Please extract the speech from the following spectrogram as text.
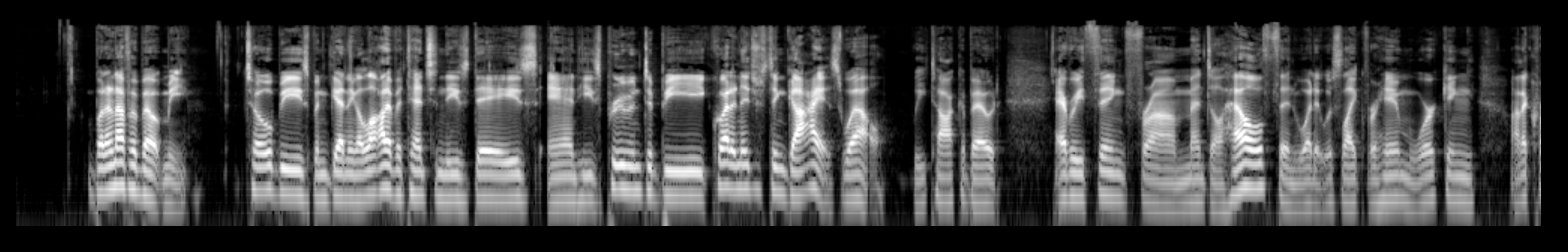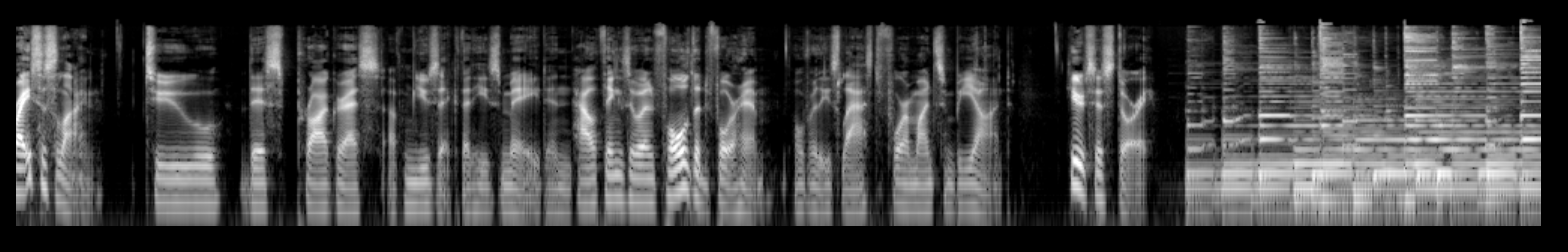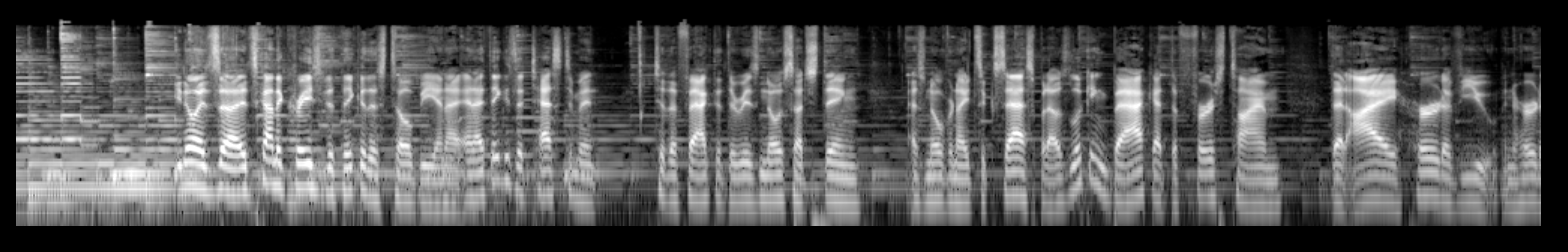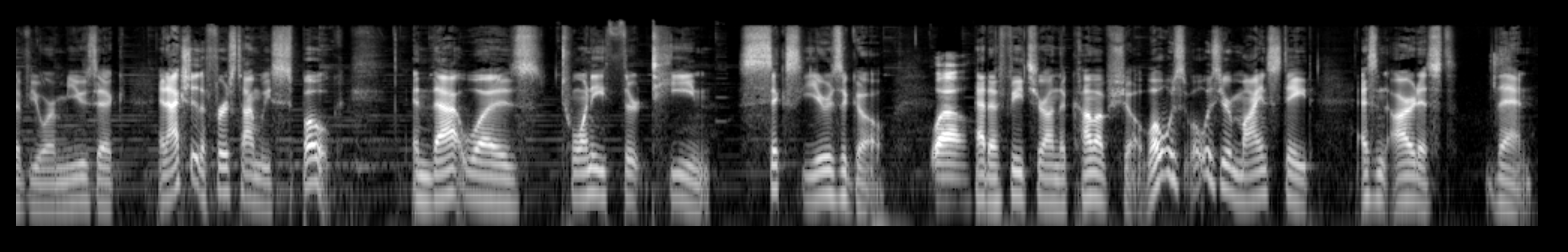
But enough about me. Toby's been getting a lot of attention these days, and he's proven to be quite an interesting guy as well. We talk about everything from mental health and what it was like for him working on a crisis line to this progress of music that he's made and how things have unfolded for him over these last four months and beyond. Here's his story. You know, it's uh, it's kind of crazy to think of this, Toby, and I and I think it's a testament to the fact that there is no such thing as an overnight success. But I was looking back at the first time that I heard of you and heard of your music, and actually the first time we spoke, and that was 2013, six years ago. Wow! Had a feature on the Come Up Show. What was what was your mind state as an artist then?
